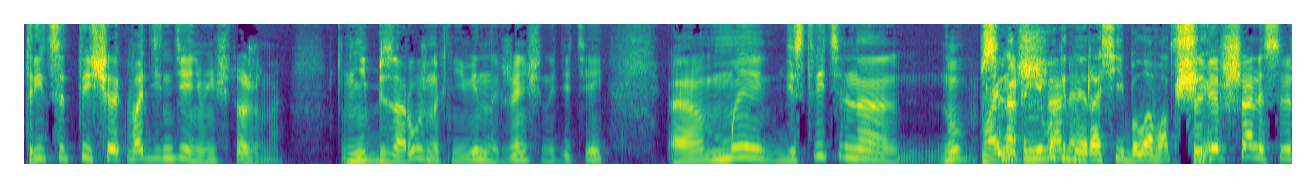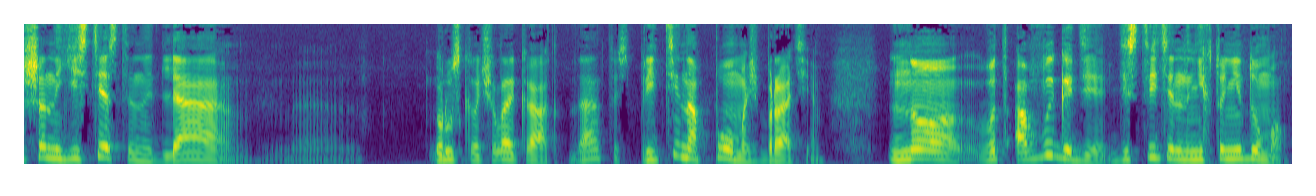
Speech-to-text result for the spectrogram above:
30 тысяч человек в один день уничтожено не безоружных, невинных женщин и детей. Э, мы действительно... Ну, Война-то совершали, невыгодная России была вообще. Совершали совершенно естественный для э, русского человека акт, да, то есть прийти на помощь братьям. Но вот о выгоде действительно никто не думал.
